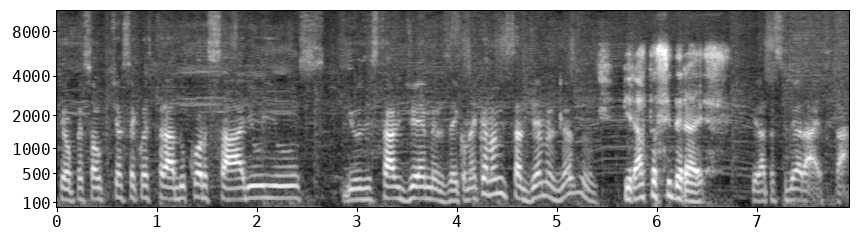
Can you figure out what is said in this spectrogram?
que é o pessoal que tinha sequestrado o Corsário e os e os Starjammers aí. Como é que é o nome de Starjammers mesmo? Piratas Siderais. Piratas Siderais, tá.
